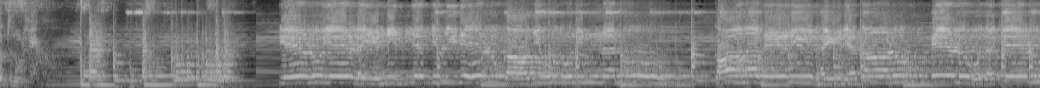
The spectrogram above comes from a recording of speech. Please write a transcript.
ಅಂತ ನೋಡ್ಬೇಕು. ಏಳು ಏಳೈ ನಿತ್ಯ ತಿಳಿದೇಳು ಕಾದಿಯುವುದು ನಿನ್ನನು ಕಾಲವೇ ನೀ ಧೈರ್ಯ ತಾಳು ಕೇಳುವುದ ಕೇಳು.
